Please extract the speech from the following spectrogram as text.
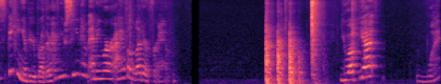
Speaking of your brother, have you seen him anywhere? I have a letter for him. You up yet? What?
